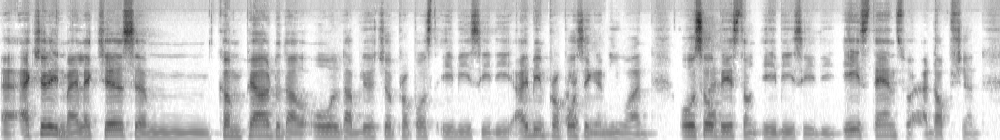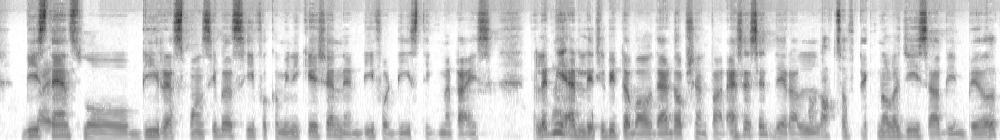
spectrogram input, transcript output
Uh, actually, in my lectures, um, compared to the old WHO proposed ABCD, I've been proposing a new one, also Right. based on ABCD. A stands for adoption, B Right. stands for be responsible, C for communication, and D for destigmatize. Let me add a little bit about the adoption part. As I said, there are lots of technologies are being built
